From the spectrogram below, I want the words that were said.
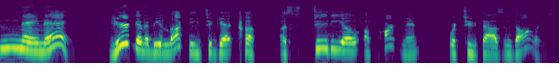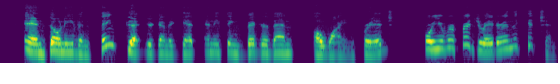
Nay, nay, you're going to be lucky to get a, a studio apartment for two thousand dollars, and don't even think that you're going to get anything bigger than a wine fridge or your refrigerator in the kitchen,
